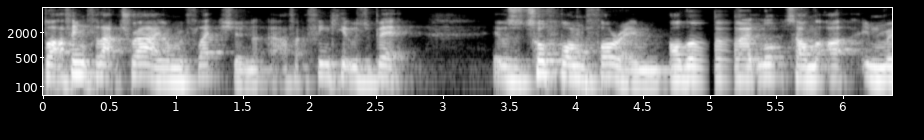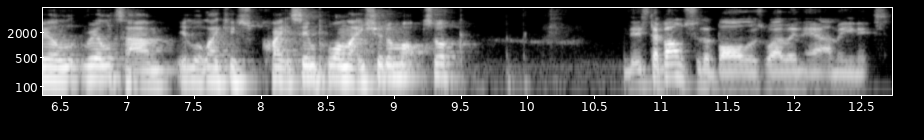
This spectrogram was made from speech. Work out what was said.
but I think for that try on reflection, I think it was a bit it was a tough one for him. Although it looked on uh, in real real time, it looked like it's quite a simple one that he should have mopped up. It's the bounce of the ball as well, isn't it? I mean, it's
